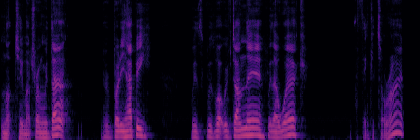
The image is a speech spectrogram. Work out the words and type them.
not too much wrong with that. Everybody happy with, with what we've done there with our work? I think it's all right.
